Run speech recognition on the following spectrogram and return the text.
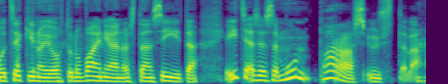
mutta sekin on johtunut vain ja ainoastaan siitä. Ja itse asiassa mun paras ystävä,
